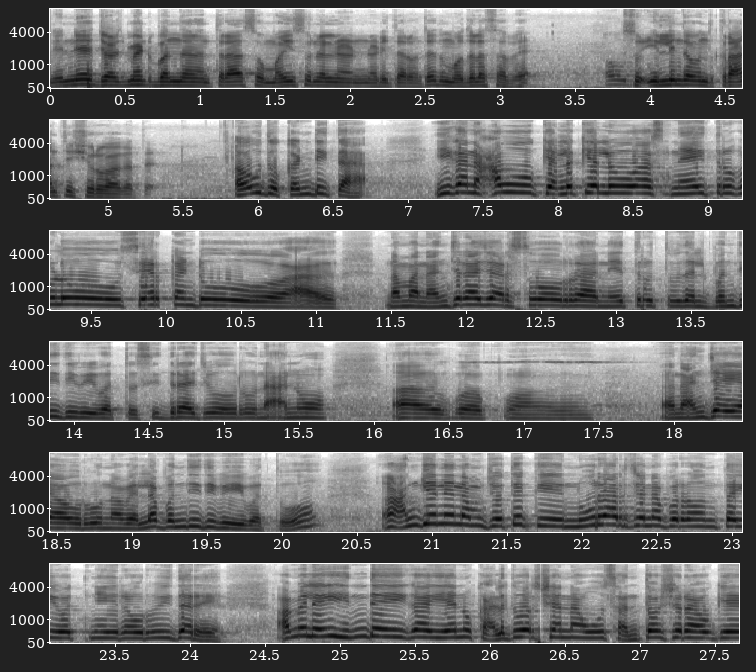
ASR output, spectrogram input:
ನಿನ್ನೆ ಜಡ್ಜ್ಮೆಂಟ್ ಬಂದ ನಂತರ ಸೊ ಮೈಸೂರಿನಲ್ಲಿ ನಡ್- ನಡೀತಾ ಇರುವಂಥದ್ದು ಮೊದಲ ಸಭೆ. ಸೊ ಇಲ್ಲಿಂದ ಒಂದು ಕ್ರಾಂತಿ ಶುರುವಾಗುತ್ತೆ. ಹೌದು ಖಂಡಿತ. ಈಗ ನಾವು ಕೆಲ ಕೆಲವು ಸ್ನೇಹಿತರುಗಳು ಸೇರ್ಕೊಂಡು ನಮ್ಮ ನಂಜರಾಜ ಅರಸು ಅವರ ನೇತೃತ್ವದಲ್ಲಿ ಬಂದಿದ್ದೀವಿ ಇವತ್ತು. ಸಿದ್ದರಾಜು ಅವರು ನಾನು ನಂಜಯ್ಯ ಅವರು, ನಾವೆಲ್ಲ ಬಂದಿದ್ದೀವಿ ಇವತ್ತು. ಹಂಗೇ ನಮ್ಮ ಜೊತೆಗೆ ನೂರಾರು ಜನ ಬರೋವಂಥ ಯೋಚನೆ ಇರೋರು ಇದ್ದಾರೆ ಆಮೇಲೆ ಹಿಂದೆ ಈಗ ಏನು ಕಳೆದ ವರ್ಷ ನಾವು ಸಂತೋಷರಾವ್ಗೆ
